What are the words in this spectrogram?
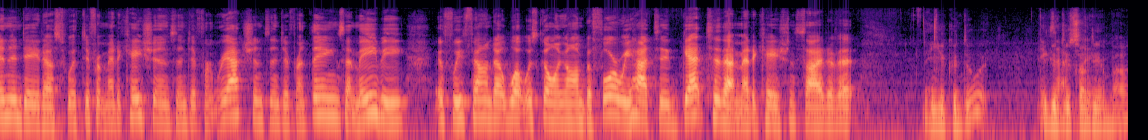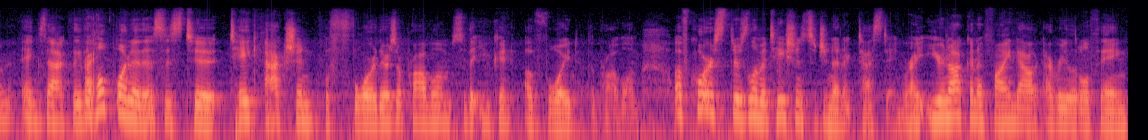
inundate us with different medications and different reactions and different things that maybe if we found out what was going on before we had to get to that medication side of it. And you could do it. You can do something about it. Exactly. The whole point of this is to take action before there's a problem so that you can avoid the problem. Of course, there's limitations to genetic testing, right? You're not going to find out every little thing.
